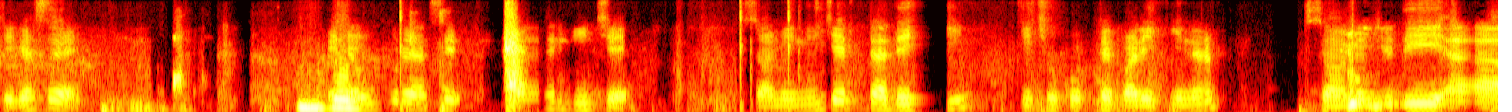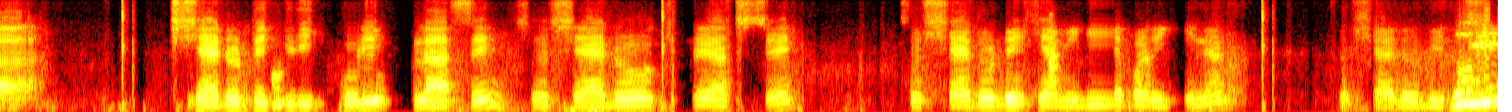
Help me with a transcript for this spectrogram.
ঠিক আছে? এটা উপরে আছে নিচে। তো আমি নিচেরটা দেখি কিছু করতে পারি কিনা। সো আমি যদি শ্যাডোতে ক্লিক করি প্লাসে সো শ্যাডো চলে আসছে। সো শ্যাডো দেখি আমি দিতে পারি কিনা? তো শ্যাডো দিচ্ছি।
